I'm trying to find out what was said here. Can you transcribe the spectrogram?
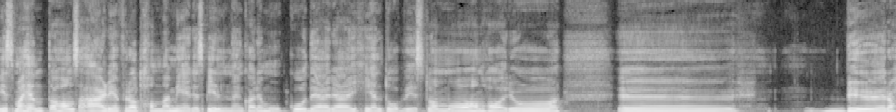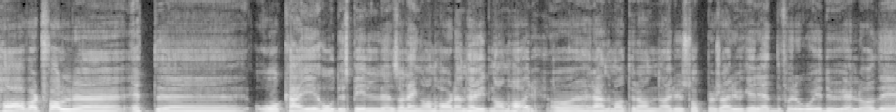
hvis de har henta han, så er det for at han er mer spillende enn Karemoko. Det er jeg helt overbevist om. Og han har jo øh, Bør ha, i hvert fall, øh, et øh, ok hodespill så lenge han har den høyden han har. Og regner med at han, er du stopper, så er du ikke redd for å gå i duell, og det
